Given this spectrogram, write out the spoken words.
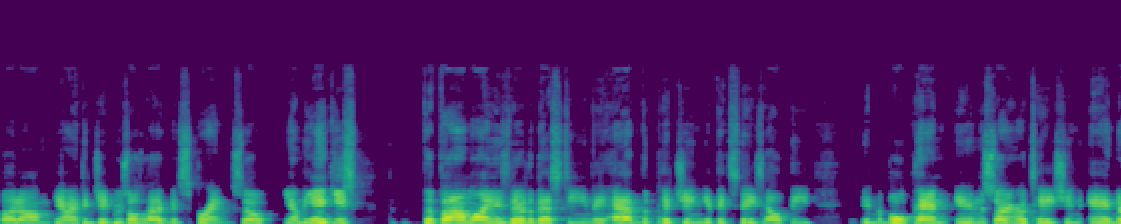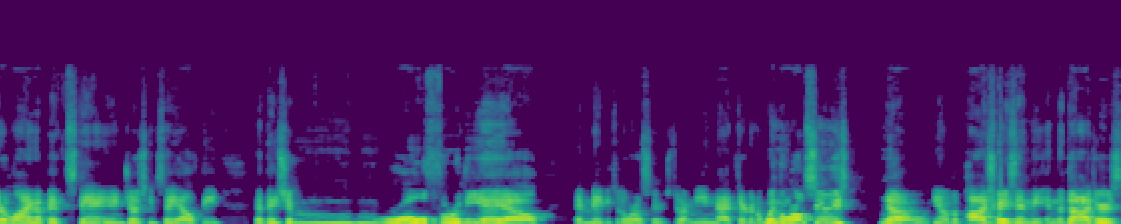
But um, you know, I think Jay Bruce also had a good spring. So you know, the Yankees the bottom line is they're the best team. They have the pitching if it stays healthy in the bullpen, in the starting rotation, and their lineup if Stanton and Judge can stay healthy. That they should roll through the AL and make it to the World Series. Do I mean that they're going to win the World Series? No. You know the Padres and the in the Dodgers.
